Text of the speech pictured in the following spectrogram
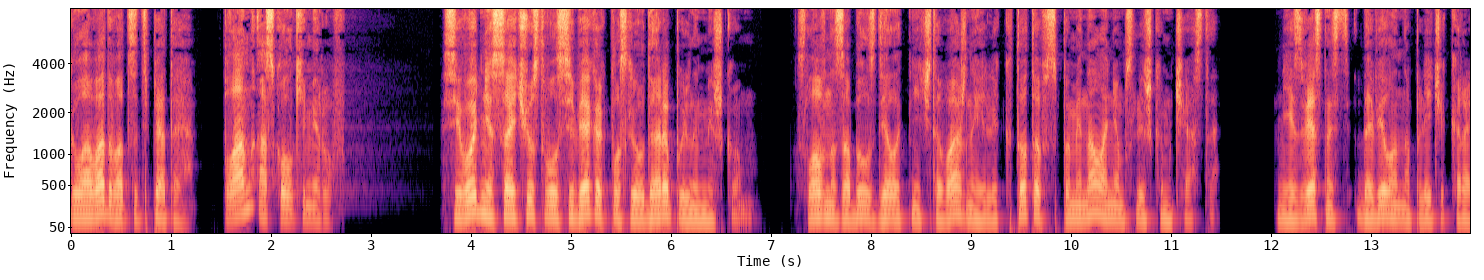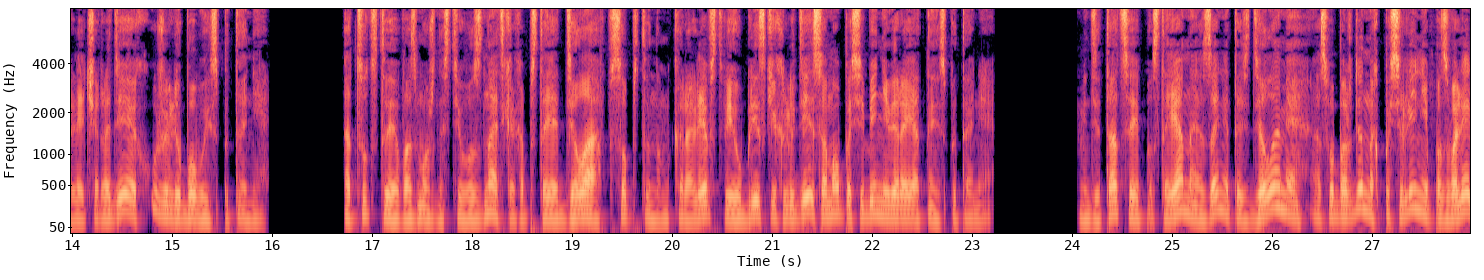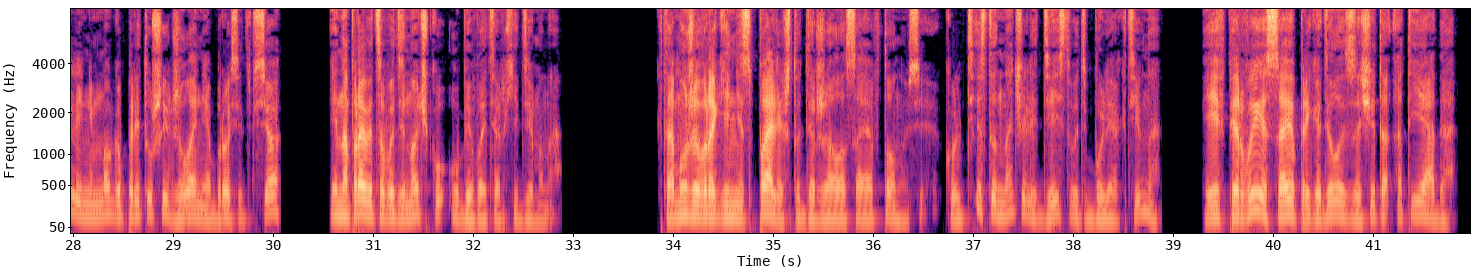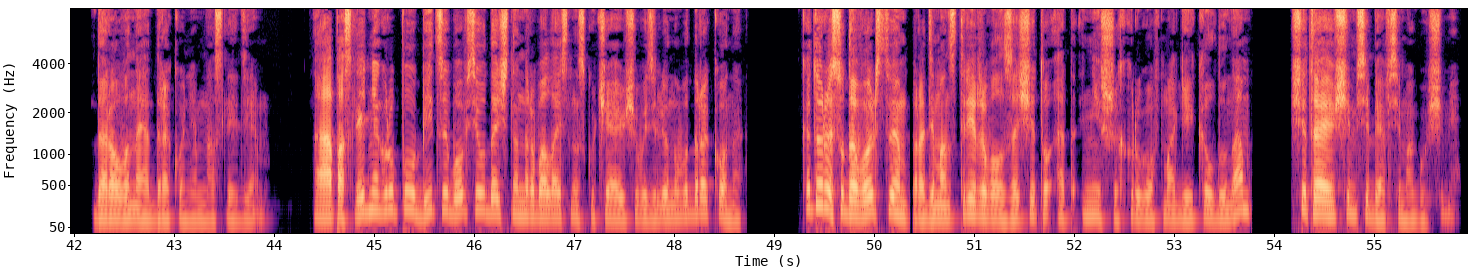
Глава 25. План «Осколки миров». Сегодня Сай чувствовал себя, как после удара пыльным мешком. Словно забыл сделать нечто важное или кто-то вспоминал о нем слишком часто. Неизвестность давила на плечи короля-чародея хуже любого испытания. Отсутствие возможности узнать, как обстоят дела в собственном королевстве и у близких людей само по себе невероятное испытание. Медитация и постоянная занятость делами освобожденных поселений позволяли немного притушить желание бросить все и направиться в одиночку убивать архидемона. К тому же враги не спали, что держало Сая в тонусе. Культисты начали действовать более активно, и впервые Саю пригодилась защита от яда, дарованная драконьим наследием. А последняя группа убийц вовсе удачно нарвалась на скучающего зеленого дракона, который с удовольствием продемонстрировал защиту от низших кругов магии колдунам считающим себя всемогущими.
